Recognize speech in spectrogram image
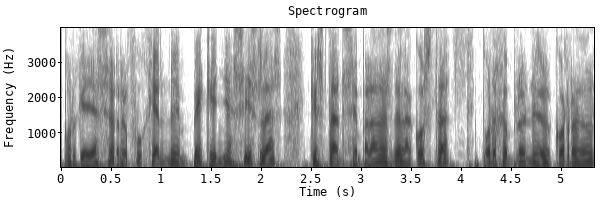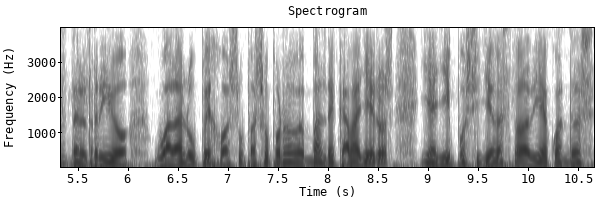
porque ellas se refugian en pequeñas islas que están separadas de la costa, por ejemplo en el corredor del río Guadalupejo a su paso por Valdecaballeros, y allí pues si llegas todavía cuando es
